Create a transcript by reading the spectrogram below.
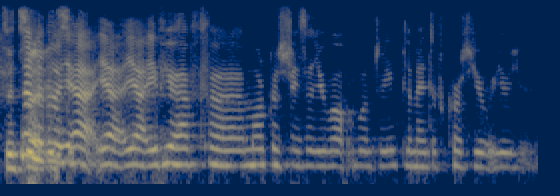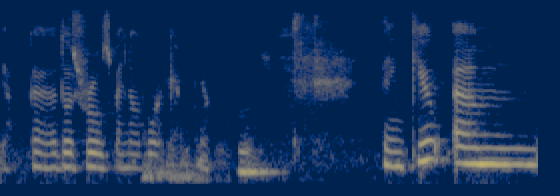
So it's, No, uh, no, no, yeah, yeah, yeah. If you have uh, more constraints that you wa- want to implement, of course, you, you, you yeah, uh, those rules may not work. Yeah. Mm. Thank you. Um,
